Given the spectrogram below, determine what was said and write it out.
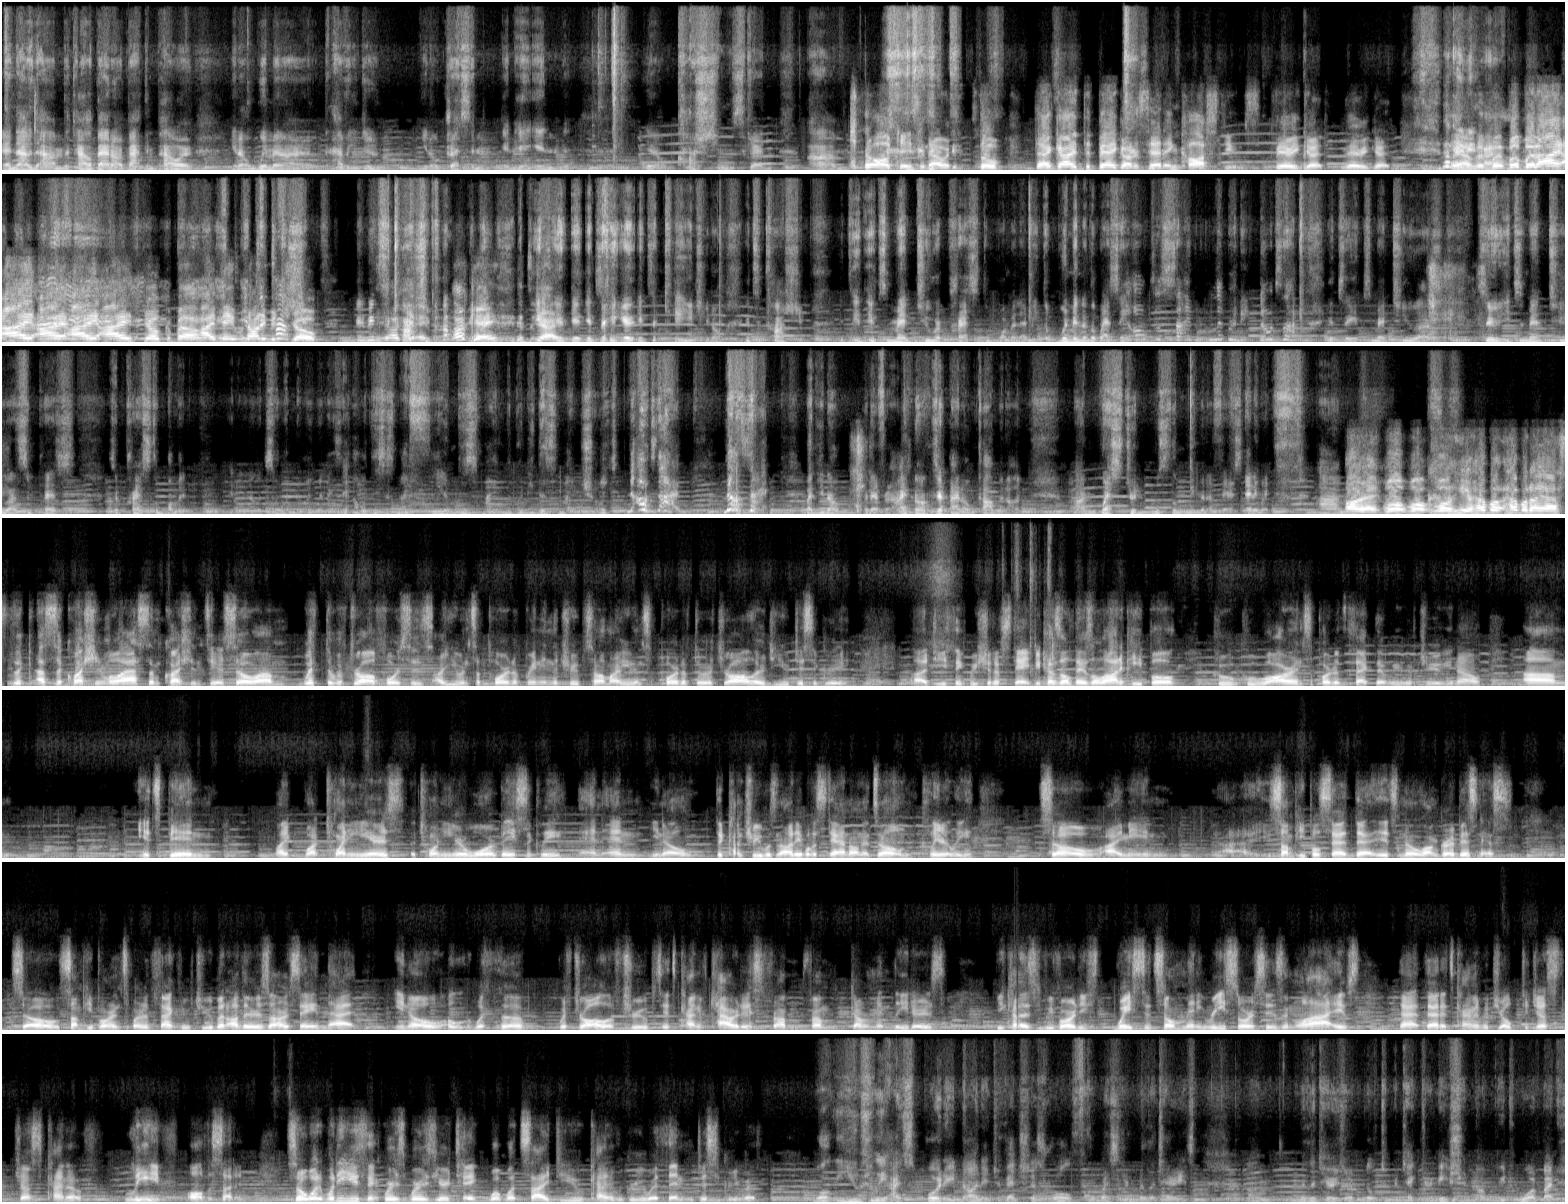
And now um, the Taliban are back in power. You know, women are having to, you know, dress in in, in you know costumes again. Um, okay, so now so that guy with the bag on his head and costumes. Very good, very good. Yeah, but, but, but but I I I I I joke about I may not even joke. Maybe it's a okay. costume. Okay. It's, yeah. It, it, it's, a, it's a cage, you know? It's a costume. It, it's meant to repress the woman. I mean, the women in the West say, oh, it's a sign of liberty. No, it's not. It's it's meant to, uh, so it's meant to uh, suppress suppress the woman. And, you know, it's so annoying when they say, oh, this is my freedom, this is my liberty, this is my choice. No, it's not. No, it's not. But you know, whatever. I don't I don't comment on on Western Muslim women affairs. Anyway. Um, All right. Well, well, well. Here, how about how about I ask the ask the question? We'll ask some questions here. So, um, with the withdrawal forces, are you in support of bringing the troops home? Are you in support of the withdrawal, or do you disagree? Uh, do you think we should have stayed? Because there's a lot of people who who are in support of the fact that we withdrew. You know. Um, it's been like what 20 years a 20 year war basically and and you know the country was not able to stand on its own clearly so i mean some people said that it's no longer a business so some people are in support of the fact we withdrew but others are saying that you know with the withdrawal of troops it's kind of cowardice from from government leaders because we've already wasted so many resources and lives that that it's kind of a joke to just just kind of leave all of a sudden. So what what do you think? Where's where's your take? What what side do you kind of agree with and disagree with? Well, usually I support a non-interventionist role for the Western militaries. Um, militaries are built to protect your nation, not wage war. But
